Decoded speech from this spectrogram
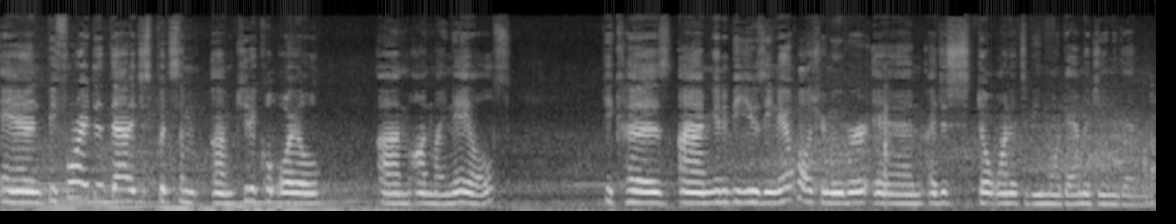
And before I did that, I just put some um, cuticle oil um, on my nails because I'm going to be using nail polish remover and I just don't want it to be more damaging than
